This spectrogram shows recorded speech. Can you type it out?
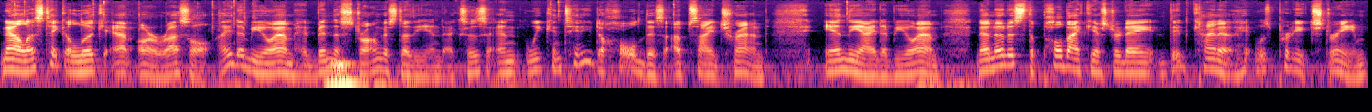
Now let's take a look at our Russell. IWM had been the strongest of the indexes and we continue to hold this upside trend in the IWM. Now notice the pullback yesterday did kind of, it was pretty extreme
